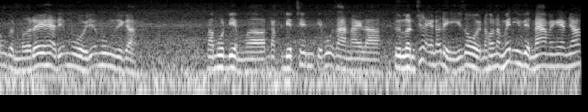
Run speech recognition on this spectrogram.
không cần MD hay đĩa mùi đĩa mung gì cả và một điểm ờ, đặc biệt trên cái bộ dàn này là từ lần trước em đã để ý rồi nó là made in Việt Nam anh em nhé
